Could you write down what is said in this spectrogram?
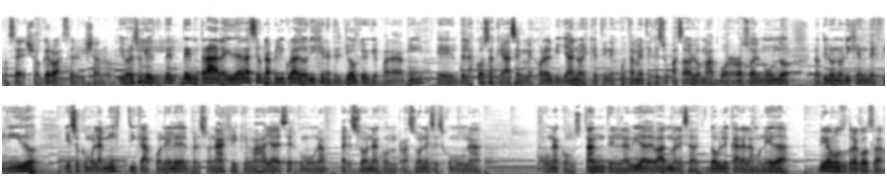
no sé, Joker va a ser el villano. Y por eso es que de, de entrada la idea de hacer una película de orígenes del Joker, que para mí eh, de las cosas que hacen mejor al villano es que tiene justamente es que su pasado es lo más borroso del mundo, no tiene un origen definido y eso es como la mística, ponerle del personaje, que más allá de ser como una persona con razones, es como una, una constante en la vida de Batman, esa doble cara a la moneda. Digamos otra cosa.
